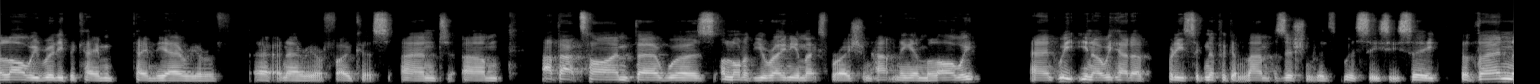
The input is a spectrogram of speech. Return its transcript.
Malawi really became became the area of uh, an area of focus. And um, at that time, there was a lot of uranium exploration happening in Malawi. And we, you know, we had a pretty significant land position with, with CCC. But then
